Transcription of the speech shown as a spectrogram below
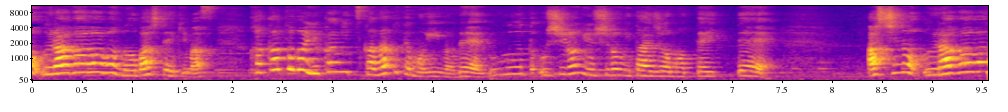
の裏側を伸ばしていきます。かかとが床につかなくてもいいのでぐーっと後ろに後ろに体重を持っていって足の裏側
